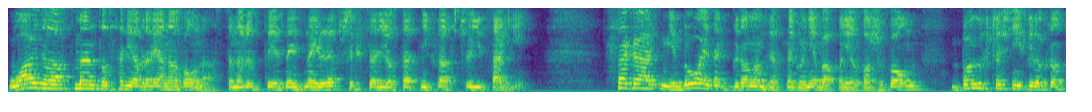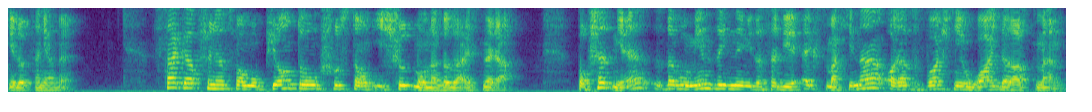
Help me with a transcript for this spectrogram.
Why the Last Man to seria Briana Vona, scenarzysty jednej z najlepszych serii ostatnich lat, czyli Sagi. Saga nie była jednak gromem z jasnego nieba, ponieważ Vaughn był już wcześniej wielokrotnie doceniany. Saga przyniosła mu piątą, szóstą i siódmą nagrodę Eisnera. Poprzednie zdobył m.in. za serię Ex Machina oraz właśnie Why the Last Man.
